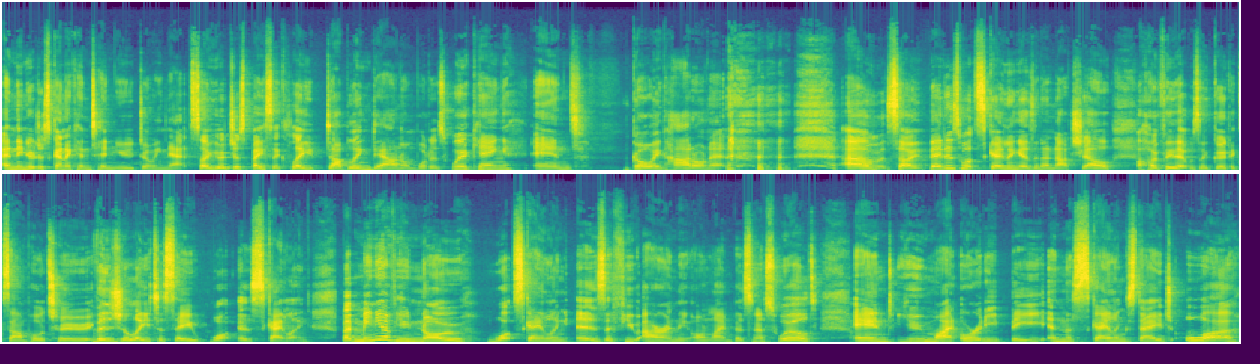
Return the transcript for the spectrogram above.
And then you're just going to continue doing that. So you're just basically doubling down on what is working and going hard on it. um, so that is what scaling is in a nutshell. Hopefully that was a good example to visually to see what is scaling. But many of you know what scaling is if you are in the online business world and you might already be in the scaling stage or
